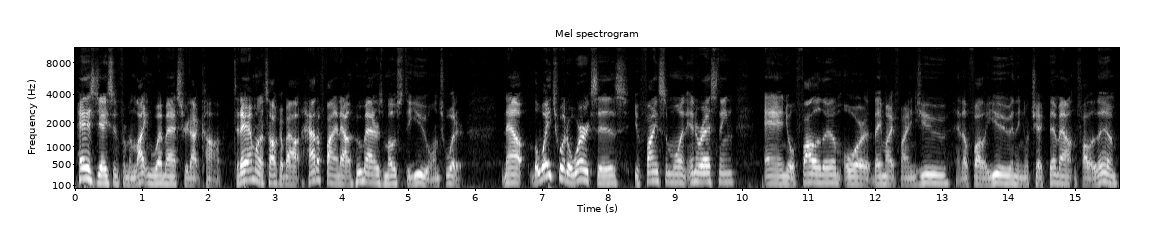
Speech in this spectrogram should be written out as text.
Hey, it's Jason from EnlightenedWebmastery.com. Today I'm going to talk about how to find out who matters most to you on Twitter. Now, the way Twitter works is you'll find someone interesting and you'll follow them, or they might find you and they'll follow you, and then you'll check them out and follow them.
